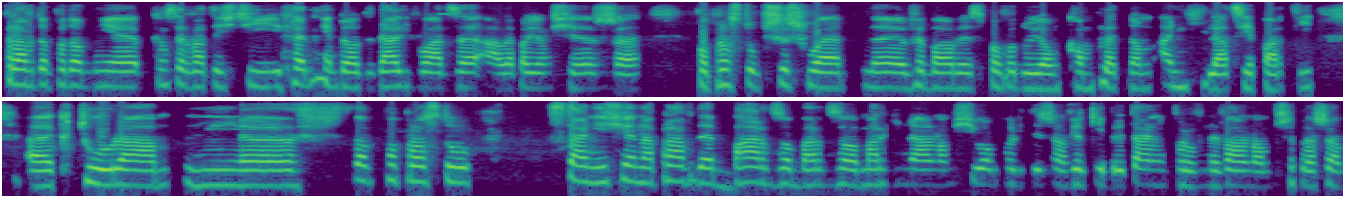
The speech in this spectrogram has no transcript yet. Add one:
Prawdopodobnie konserwatyści chętnie by oddali władzę, ale boją się, że po prostu przyszłe e, wybory spowodują kompletną anihilację partii, e, która mm, e, no, po prostu stanie się naprawdę bardzo, bardzo marginalną siłą polityczną Wielkiej Brytanii, porównywalną, przepraszam,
